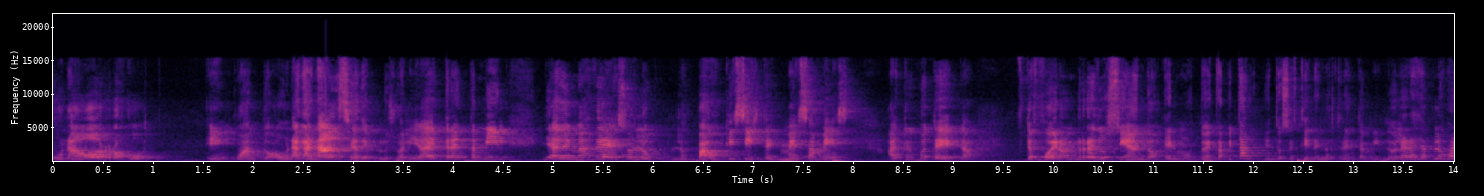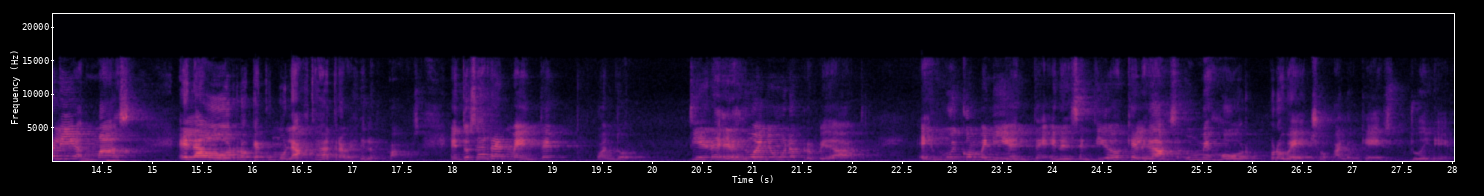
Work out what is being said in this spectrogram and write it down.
un ahorro o en cuanto a una ganancia de plusvalía de 30 mil y además de eso, los pagos que hiciste mes a mes a tu hipoteca te fueron reduciendo el monto de capital. Entonces tienes los 30 mil dólares de plusvalía más el ahorro que acumulaste a través de los pagos. Entonces realmente cuando tienes, eres dueño de una propiedad, es muy conveniente en el sentido que le das un mejor provecho a lo que es tu dinero.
